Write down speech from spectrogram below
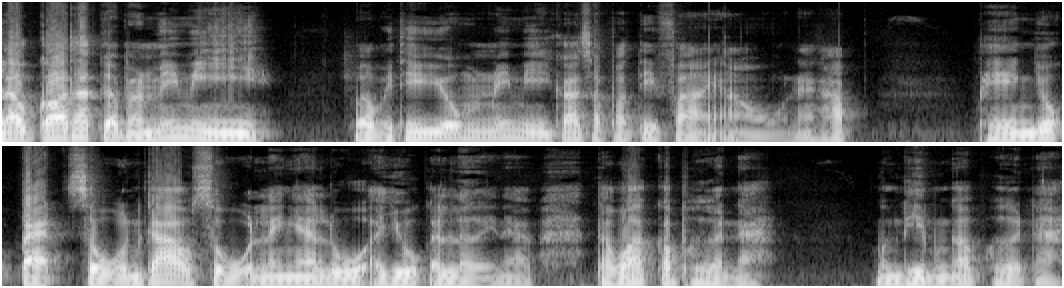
แล้วก็ถ้าเกิดมันไม่มี เปิดวิทยุมันไม่มีก็ Spotify เอานะครับ เพลงยุค 80 90 อะไรเงี้ยรู้อายุกันเลยนะครับ แต่ว่าก็เพลินนะ บางทีมันก็เพลินนะ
